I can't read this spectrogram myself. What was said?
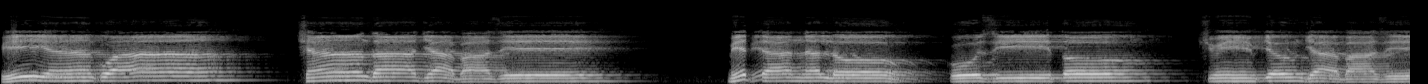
ဘိယံကွာချမ်းသာကြပါစေမေတ္တာနှလုံးကိုစီသုံးရွှင်ပြုံးကြပါစေ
